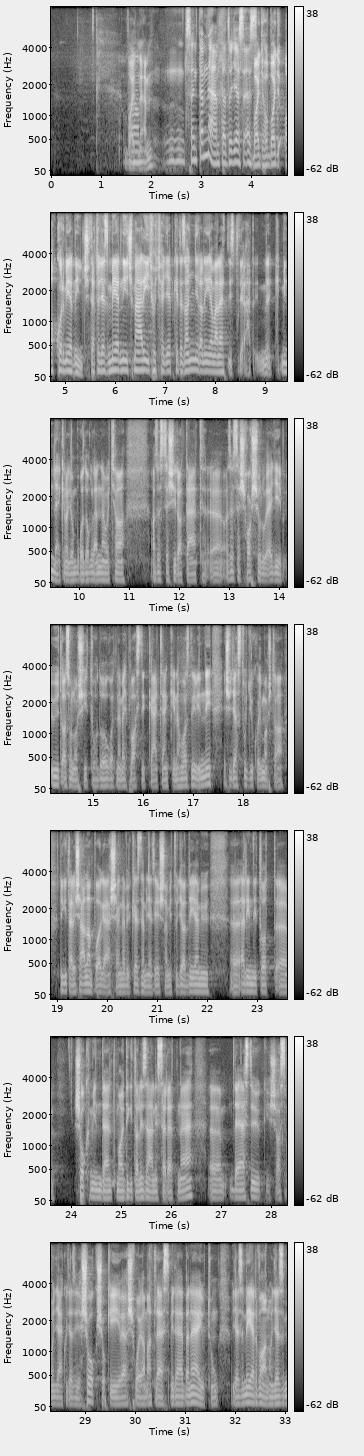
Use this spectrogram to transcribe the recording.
Vagy um, nem? Szerintem nem. Tehát, hogy ez, ez... Vagy, vagy akkor miért nincs? Tehát, hogy ez miért nincs már így, hogyha egyébként ez annyira nyilván, hát mindenki nagyon boldog lenne, hogyha az összes iratát, az összes hasonló egyéb őt azonosító dolgot nem egy plastikkártyán kéne hozni, vinni, és ugye azt tudjuk, hogy most a digitális állampolgárság nevű kezdeményezés, amit ugye a DMU elindított, sok mindent majd digitalizálni szeretne, de ezt ők is azt mondják, hogy ez egy sok-sok éves folyamat lesz, mire ebben eljutunk. Hogy ez miért van, hogy ez...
